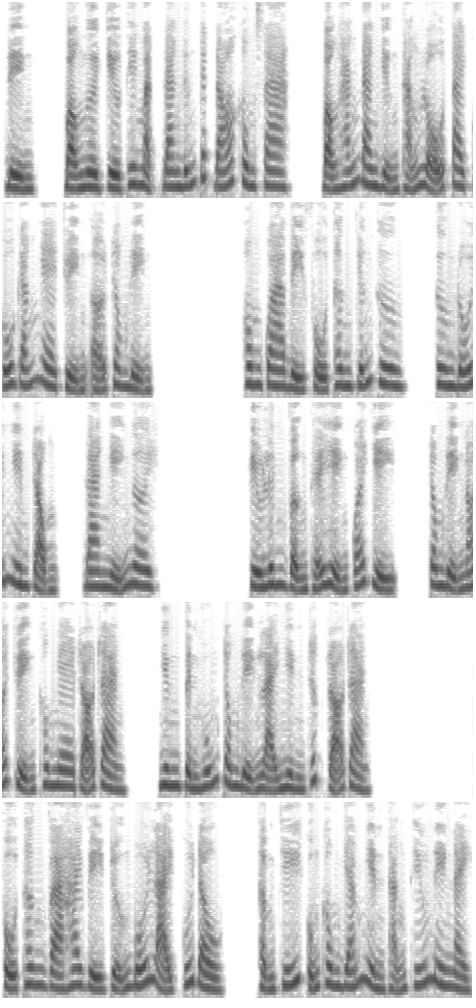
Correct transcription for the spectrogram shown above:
Điện, bọn người Kiều Thi Mạch đang đứng cách đó không xa, bọn hắn đang dựng thẳng lỗ tai cố gắng nghe chuyện ở trong điện. Hôm qua bị phụ thân chấn thương, tương đối nghiêm trọng, đang nghỉ ngơi. Kiều Linh vận thể hiện quá dị, trong điện nói chuyện không nghe rõ ràng, nhưng tình huống trong điện lại nhìn rất rõ ràng. Phụ thân và hai vị trưởng bối lại cúi đầu, thậm chí cũng không dám nhìn thẳng thiếu niên này.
